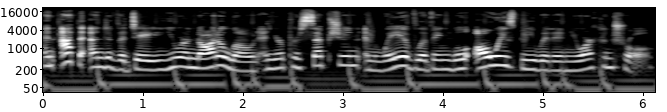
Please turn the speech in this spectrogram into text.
And at the end of the day, you are not alone, and your perception and way of living will always be within your control.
